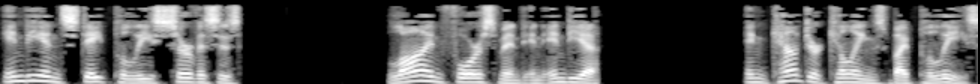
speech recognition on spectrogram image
Indian State Police Services. Law enforcement in India. Encounter killings by police.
